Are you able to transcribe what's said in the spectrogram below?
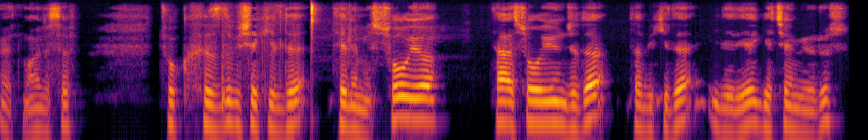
Evet maalesef çok hızlı bir şekilde telimiz soğuyor. Tel soğuyunca da tabii ki de ileriye geçemiyoruz.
